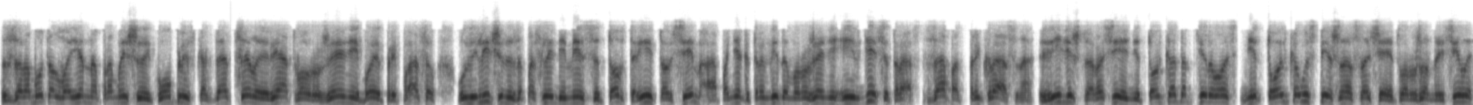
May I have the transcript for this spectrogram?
заработал военно-промышленный комплекс, когда целый ряд вооружений, боеприпасов увеличены за последние месяцы то в три, то в семь, а по некоторым видам вооружений и в десять раз. Запад прекрасно видит, что Россия не только адаптировалась, не только успешно оснащает вооруженные силы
